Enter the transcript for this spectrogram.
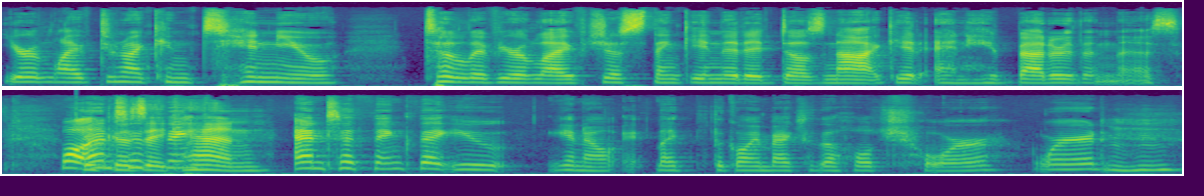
your life do not continue to live your life just thinking that it does not get any better than this Well, because it think, can and to think that you, you know, like the going back to the whole chore word. Mm-hmm.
